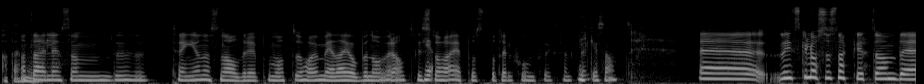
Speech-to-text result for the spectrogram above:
At det er, at det er liksom, du, du, trenger jo nesten aldri på en måte, Du har jo med deg jobben overalt hvis ja. du har e-post på telefon f.eks. Ikke sant. Eh, vi skulle også snakke litt om det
